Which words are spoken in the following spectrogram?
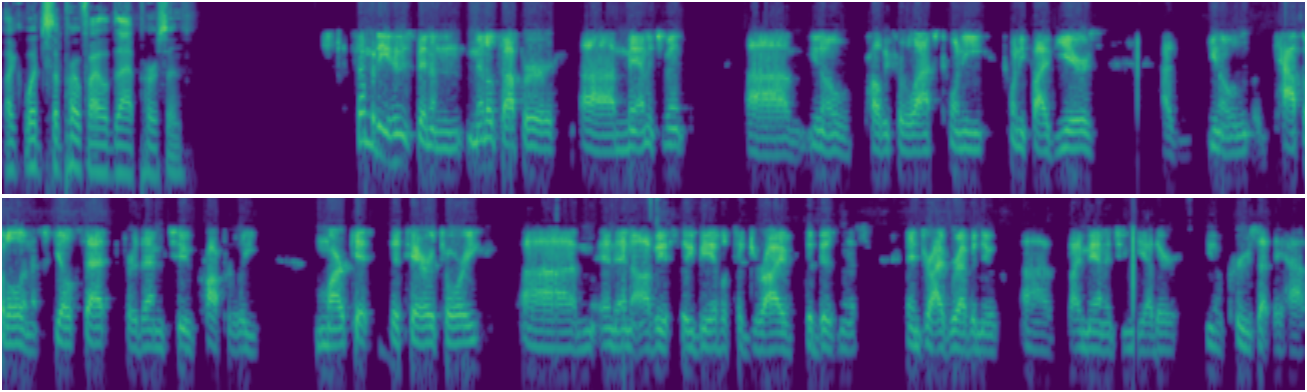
like what's the profile of that person? Somebody who's been a middle to upper uh, management, um, you know, probably for the last 20, 25 years, has you know capital and a skill set for them to properly market the territory, um, and then obviously be able to drive the business and drive revenue uh, by managing the other you know crews that they have.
